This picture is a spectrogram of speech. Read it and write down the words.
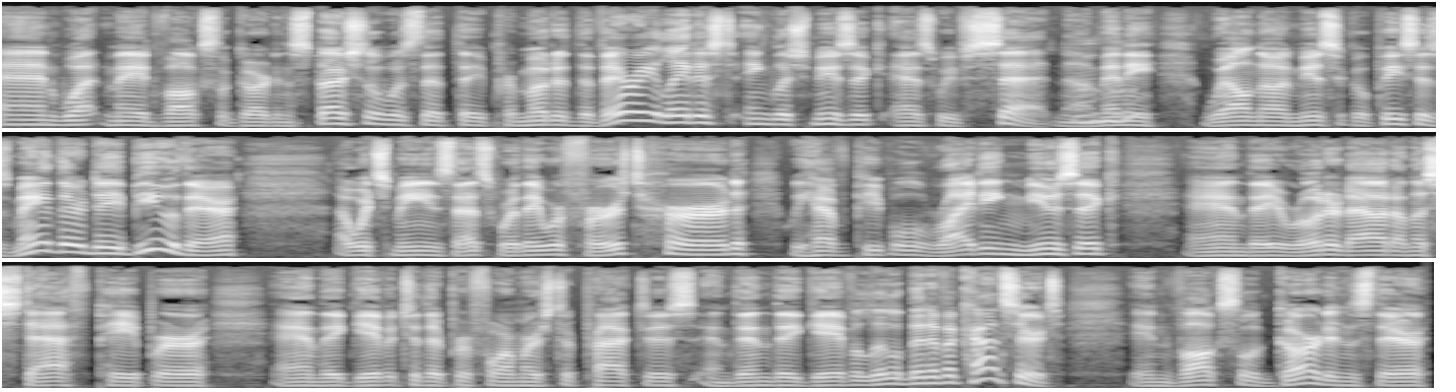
and what made Vauxhall Garden special was that they promoted the very latest English music, as we've said. Now, mm -hmm. many well known musical pieces made their debut there, uh, which means that's where they were first heard. We have people writing music, and they wrote it out on the staff paper, and they gave it to their performers to practice, and then they gave a little bit of a concert in Vauxhall Gardens there.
